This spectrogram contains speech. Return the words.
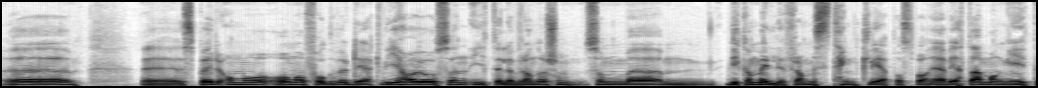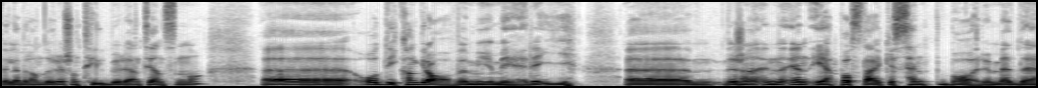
Eh, eh, spør om å, om å få det vurdert. Vi har jo også en IT-leverandør som, som eh, vi kan melde fra mistenkelig e-post på. Jeg vet det er mange IT-leverandører som tilbyr den tjenesten nå. Eh, og de kan grave mye mer i eh, er sånn, En e-post er ikke sendt bare med det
